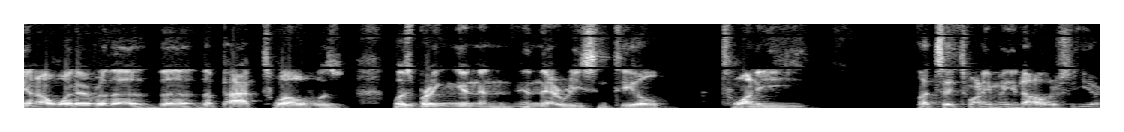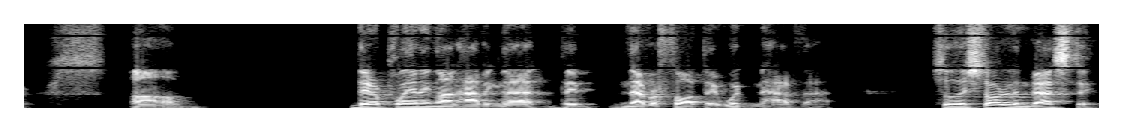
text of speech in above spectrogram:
you know, whatever the the the Pac-12 was was bringing in, in in, their recent deal, twenty, let's say twenty million dollars a year. Um, they're planning on having that. They never thought they wouldn't have that, so they started investing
